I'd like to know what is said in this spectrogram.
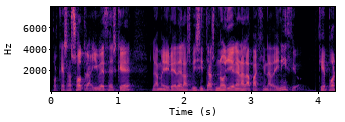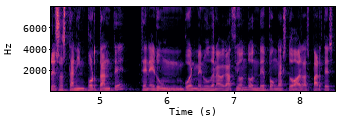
porque esa es otra. Hay veces que la mayoría de las visitas no llegan a la página de inicio, que por eso es tan importante tener un buen menú de navegación donde pongas todas las partes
